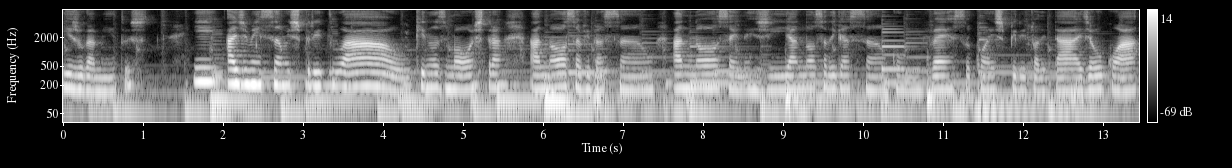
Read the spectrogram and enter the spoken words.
e julgamentos, e a dimensão espiritual que nos mostra a nossa vibração, a nossa energia, a nossa ligação com o universo, com a espiritualidade ou com a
